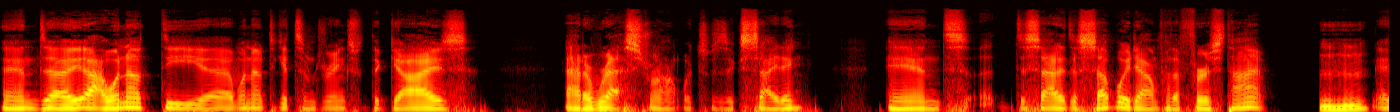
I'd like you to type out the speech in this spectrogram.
And uh, yeah, I went out the uh, went out to get some drinks with the guys at a restaurant, which was exciting, and uh, decided to subway down for the first time Mm-hmm.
